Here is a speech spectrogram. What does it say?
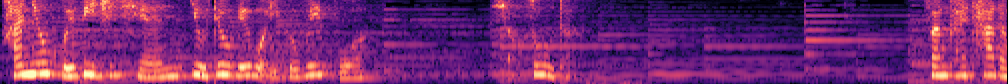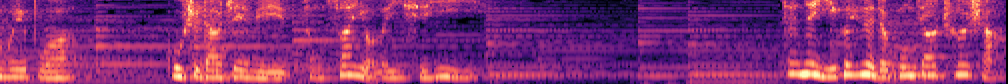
韩牛回避之前又丢给我一个微博，小鹿的，翻开他的微博，故事到这里总算有了一些意义。在那一个月的公交车上，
